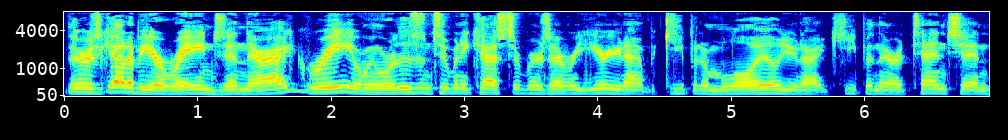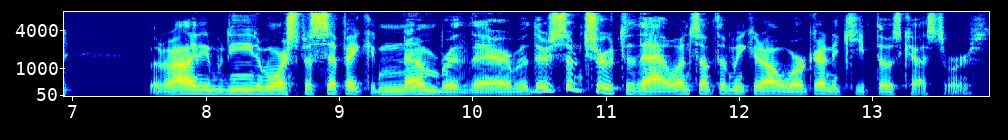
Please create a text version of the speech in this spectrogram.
there's got to be a range in there. I agree. I mean, we're losing too many customers every year. You're not keeping them loyal. You're not keeping their attention. But probably need a more specific number there. But there's some truth to that one. Something we could all work on to keep those customers.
